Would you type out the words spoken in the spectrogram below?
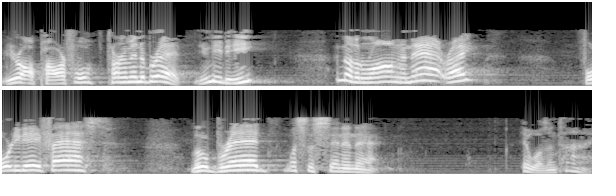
You're all powerful. Turn them into bread. You need to eat. Nothing wrong in that, right? 40 day fast. Little bread. What's the sin in that? It wasn't time.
